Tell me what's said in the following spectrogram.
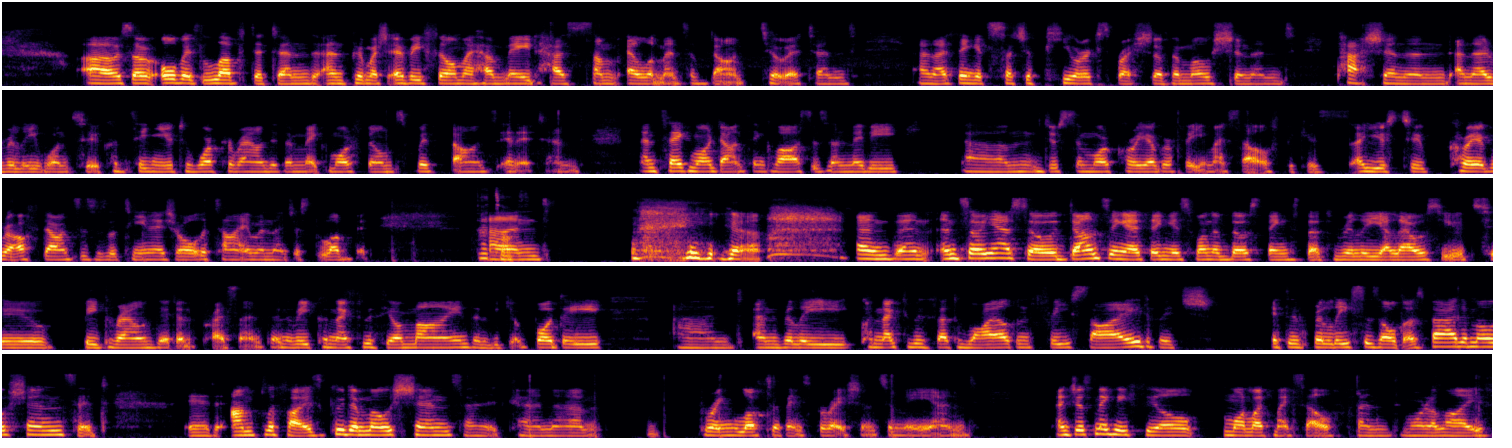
uh, so I always loved it and and pretty much every film I have made has some elements of dance to it and and I think it's such a pure expression of emotion and passion and and I really want to continue to work around it and make more films with dance in it and and take more dancing classes and maybe um, do some more choreography myself because I used to choreograph dances as a teenager all the time and I just loved it. That's and awesome yeah. And then and so yeah so dancing i think is one of those things that really allows you to be grounded and present and reconnect with your mind and with your body and and really connect with that wild and free side which it releases all those bad emotions it it amplifies good emotions and it can um, bring lots of inspiration to me and and just make me feel more like myself and more alive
